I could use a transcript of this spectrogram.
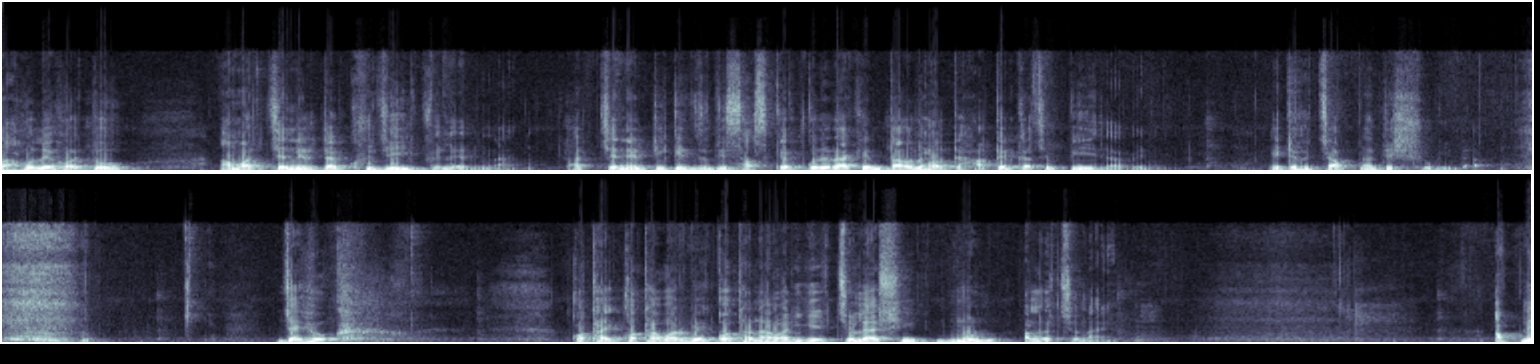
তাহলে হয়তো আমার চ্যানেলটা খুঁজেই পেলেন না। আর চ্যানেলটিকে যদি সাবস্ক্রাইব করে রাখেন, তাহলে হয়তো হাতের কাছে পেয়ে যাবেন। এটা হচ্ছে আপনাদের সুবিধা। যাই হোক, কথায় কথা বাড়বে, কথা না বাড়িয়ে চলে আসি মূল আলোচনায়। আপনি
